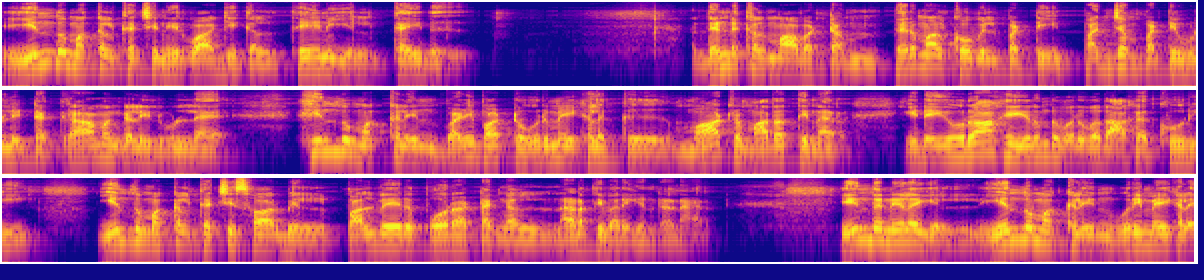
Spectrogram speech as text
இந்து மக்கள் கட்சி நிர்வாகிகள் தேனியில் கைது. திண்டுக்கல் மாவட்டம் பெருமாள் கோவில்பட்டி பஞ்சம்பட்டி உள்ளிட்ட கிராமங்களில் உள்ள இந்து மக்களின் வழிபாட்டு உரிமைகளுக்கு மாற்று மதத்தினர் இடையூறாக இருந்து வருவதாக கூறி இந்து மக்கள் கட்சி சார்பில் பல்வேறு போராட்டங்கள் நடத்தி வருகின்றனர். இந்த நிலையில் இந்து மக்களின் உரிமைகளை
